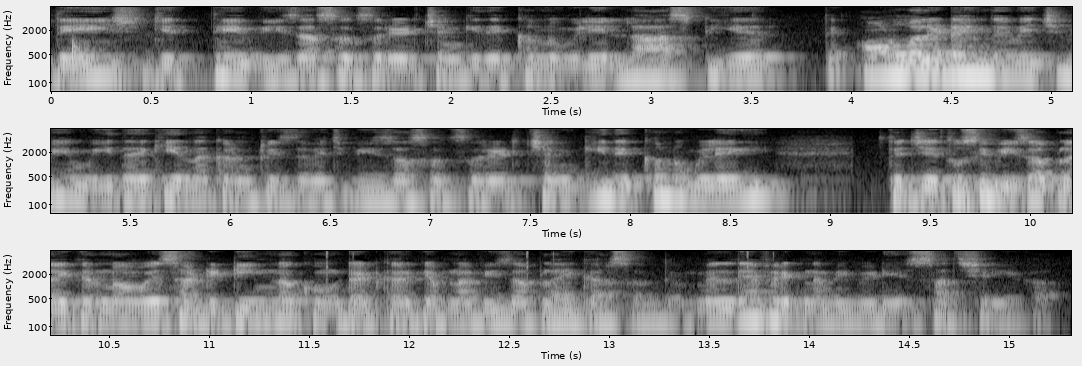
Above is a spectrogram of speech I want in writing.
ਦੇਸ਼ ਜਿੱਥੇ ਵੀਜ਼ਾ ਸਕਸੈਸ ਰੇਟ ਚੰਗੀ ਦੇਖਣ ਨੂੰ ਮਿਲੀ ਲਾਸਟ ਈਅਰ ਤੇ ਆਉਣ ਵਾਲੇ ਟਾਈਮ ਦੇ ਵਿੱਚ ਵੀ ਉਮੀਦ ਹੈ ਕਿ ਇਹਨਾਂ ਕੰਟਰੀਜ਼ ਦੇ ਵਿੱਚ ਵੀਜ਼ਾ ਸਕਸੈਸ ਰੇਟ ਚੰਗੀ ਦੇਖਣ ਨੂੰ ਮਿਲੇਗੀ। ਤੇ ਜੇ ਤੁਸੀਂ ਵੀਜ਼ਾ ਅਪਲਾਈ ਕਰਨਾ ਹੋਵੇ, ਸਾਡੀ ਟੀਮ ਨਾਲ ਕੰਟੈਕਟ ਕਰਕੇ ਆਪਣਾ ਵੀਜ਼ਾ ਅਪਲਾਈ ਕਰ ਸਕਦੇ ਹੋ। ਮਿਲਦੇ ਹਾਂ ਫਿਰ ਇੱਕ ਨਵੀਂ ਵੀਡੀਓ ਸਤਿ ਸ਼੍ਰੀ ਅਕਾਲ।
